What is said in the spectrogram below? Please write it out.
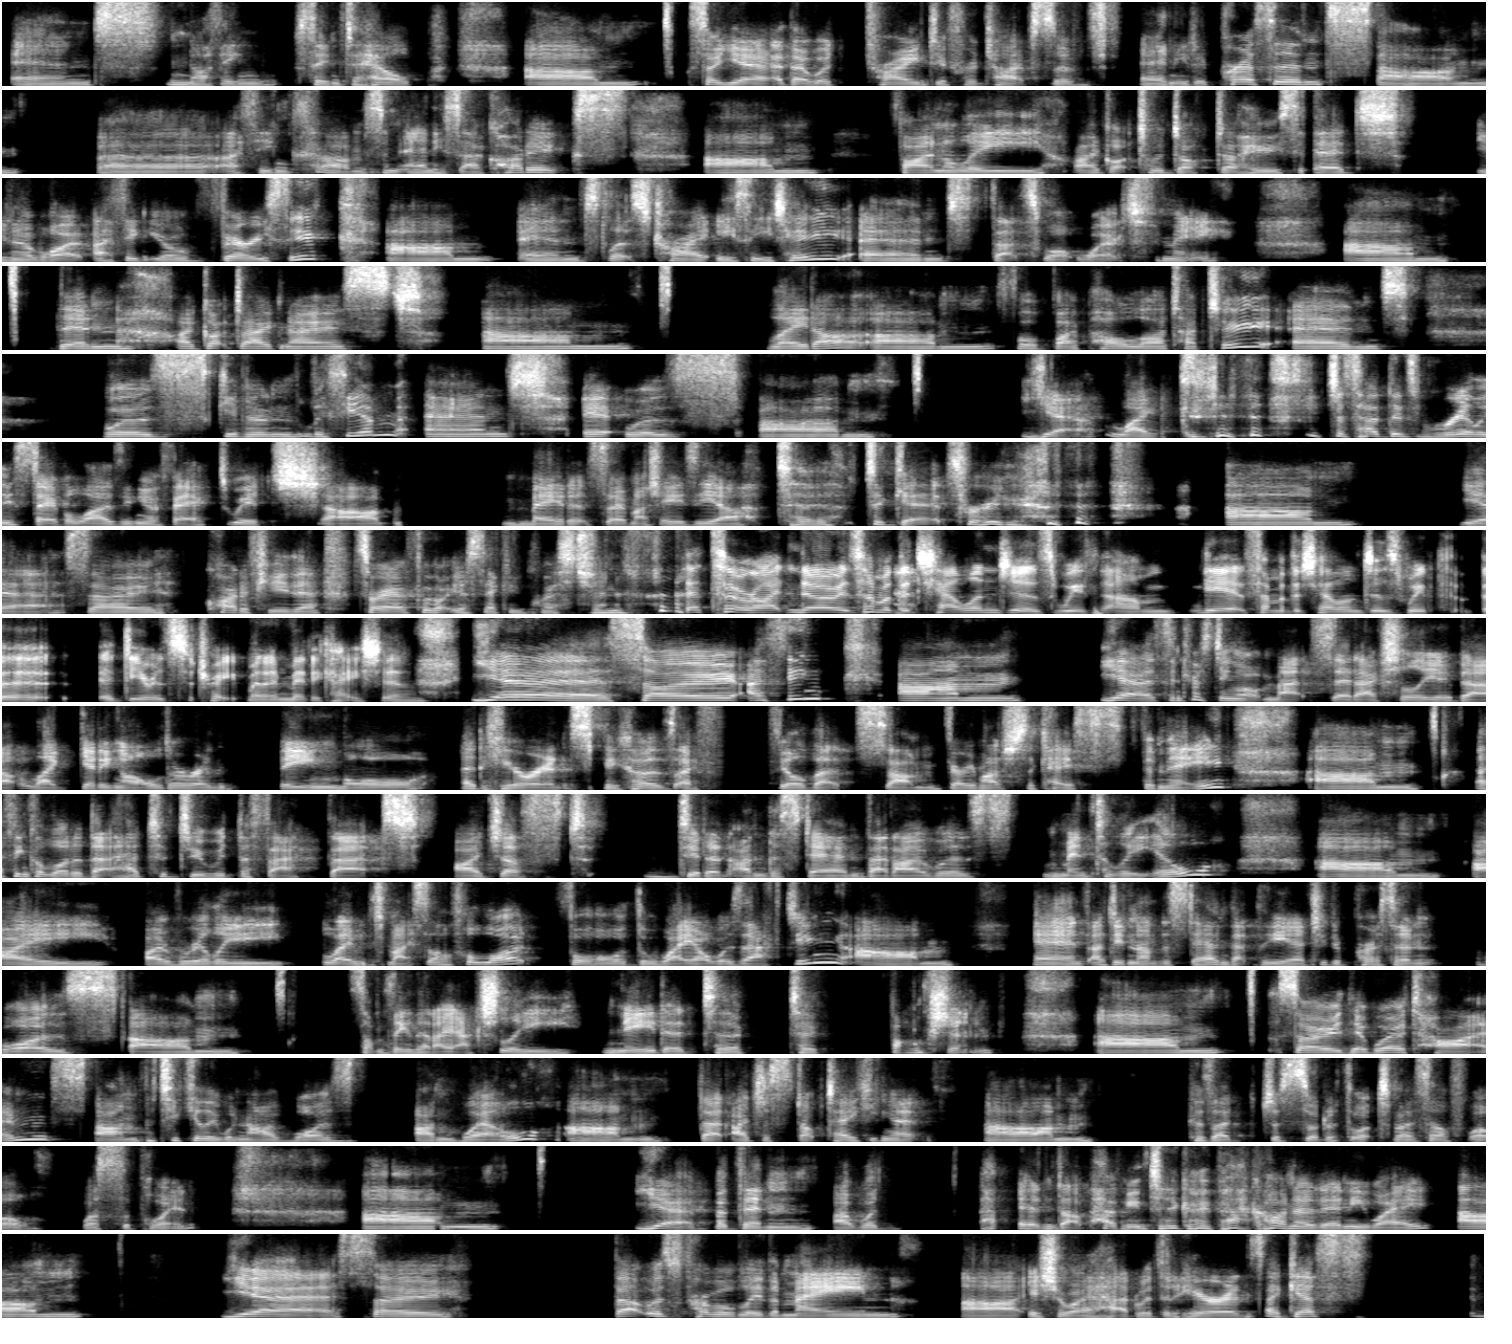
and nothing seemed to help. Um, so yeah, they were trying different types of antidepressants. Um, uh, I think um, some antipsychotics. Um, finally, I got to a doctor who said, you know what, I think you're very sick, um, and let's try ECT. And that's what worked for me. Then I got diagnosed um, later um, for bipolar type 2 and was given lithium. And it was, um, yeah, like just had this really stabilizing effect, which um, made it so much easier to, to get through. um, yeah, so quite a few there. Sorry, I forgot your second question. That's all right. No, some of the challenges with um yeah, some of the challenges with the adherence to treatment and medication. Yeah, so I think um yeah, it's interesting what Matt said actually about like getting older and being more adherent because I feel that's um, very much the case for me. Um, I think a lot of that had to do with the fact that I just didn't understand that I was mentally ill. Um, I I really blamed myself a lot for the way I was acting, um, and I didn't understand that the antidepressant was um, something that I actually needed to to function. Um, so there were times, um, particularly when I was unwell, um, that I just stopped taking it because I just sort of thought to myself, "Well, what's the point?" Um, yeah, but then I would end up having to go back on it anyway. Um, yeah, so that was probably the main uh, issue I had with adherence. I guess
